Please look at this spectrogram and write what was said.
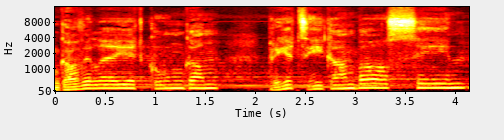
gavilējiet kungam, priecīgām balsīm,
